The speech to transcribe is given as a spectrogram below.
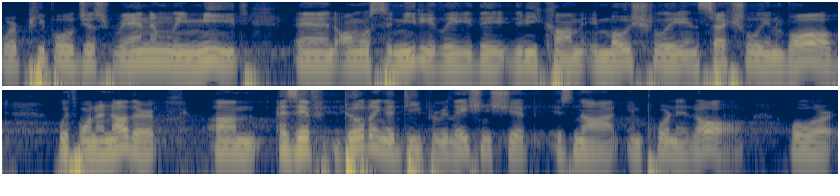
where people just randomly meet and almost immediately they, they become emotionally and sexually involved with one another um, as if building a deep relationship is not important at all, or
